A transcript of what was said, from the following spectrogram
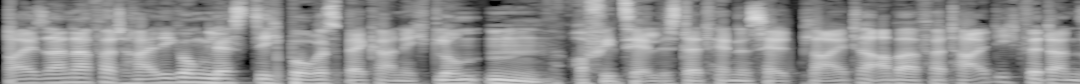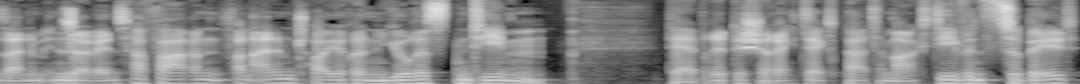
Bei seiner Verteidigung lässt sich Boris Becker nicht lumpen. Offiziell ist der Tennisheld pleite, aber verteidigt wird an seinem Insolvenzverfahren von einem teuren Juristenteam. Der britische Rechtsexperte Mark Stevens zu Bild.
